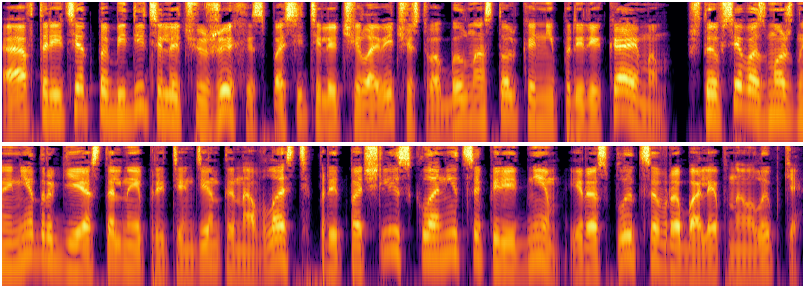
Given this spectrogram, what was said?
А авторитет победителя чужих и спасителя человечества был настолько непререкаемым, что все возможные недруги и остальные претенденты на власть предпочли склониться перед ним и расплыться в раболепной улыбке.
